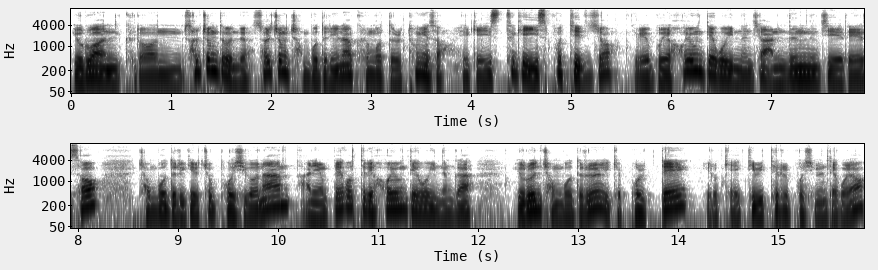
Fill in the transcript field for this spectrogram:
이러한 그런 설정된 설정 정보들이나 그런 것들을 통해서 이렇게 특히 exported죠 외부에 허용되고 있는지 안 됐는지에 대해서 정보들을 이렇게 좀 보시거나 아니면 백업들이 허용되고 있는가 이런 정보들을 이렇게 볼 때 이렇게 activity를 보시면 되고요.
